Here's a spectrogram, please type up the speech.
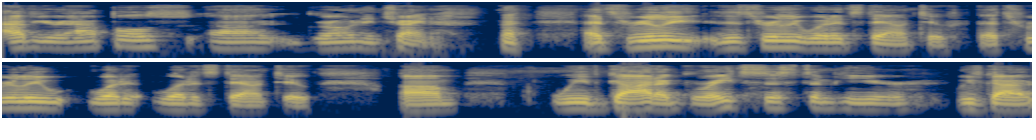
have your apples uh, grown in China? that's really that's really what it's down to. That's really what it, what it's down to. Um, we've got a great system here. We've got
